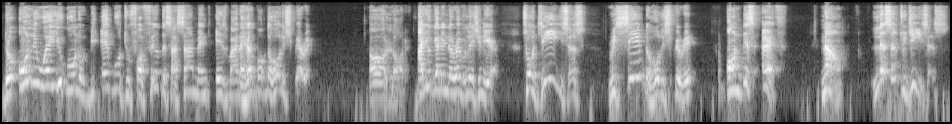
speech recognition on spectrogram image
The only way you're going to be able to fulfill this assignment is by the help of the Holy Spirit. Oh, Lord. Are you getting the revelation here? So Jesus received the Holy Spirit on this earth. Now, listen to Jesus.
